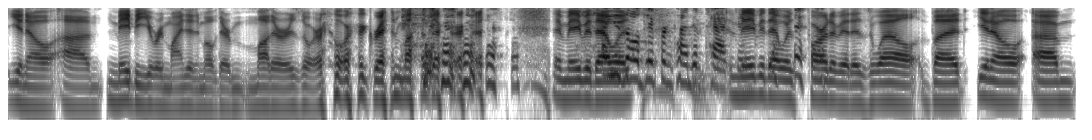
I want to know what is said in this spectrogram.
you know, um, maybe you reminded them of their mothers or or grandmothers, and maybe that I was all different kind of tactics. Maybe that was part of it as well. But you know, um,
